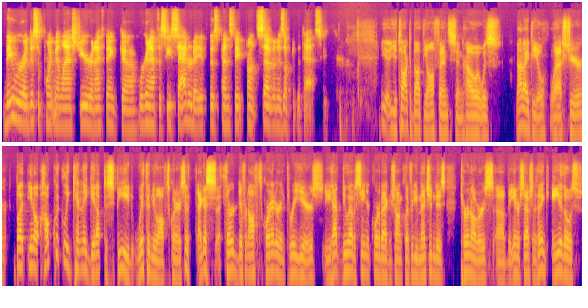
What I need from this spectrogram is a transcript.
they were a disappointment last year. And I think uh, we're going to have to see Saturday if this Penn State front seven is up to the task. Yeah, you talked about the offense and how it was not ideal last year. But you know, how quickly can they get up to speed with a new offense coordinator? A, I guess a third different offense coordinator in three years. You have do have a senior quarterback in Sean Clifford. You mentioned his turnovers, uh, the interceptions. I think eight of those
